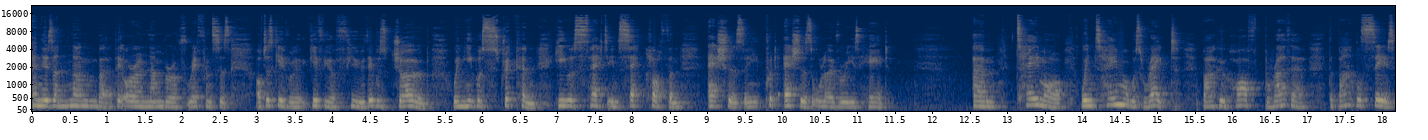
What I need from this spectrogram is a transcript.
And there's a number, there are a number of references. I'll just give, give you a few. There was Job when he was stricken, he was sat in sackcloth and ashes, and he put ashes all over his head um, Tamar, when Tamar was raped by her half brother, the Bible says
